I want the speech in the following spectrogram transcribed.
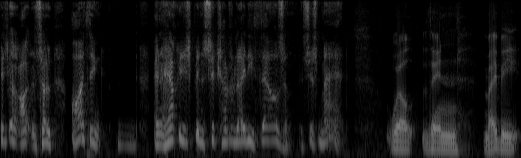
It's, uh, I, so I think, and how can you spend six hundred eighty thousand? It's just mad. Well, then maybe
